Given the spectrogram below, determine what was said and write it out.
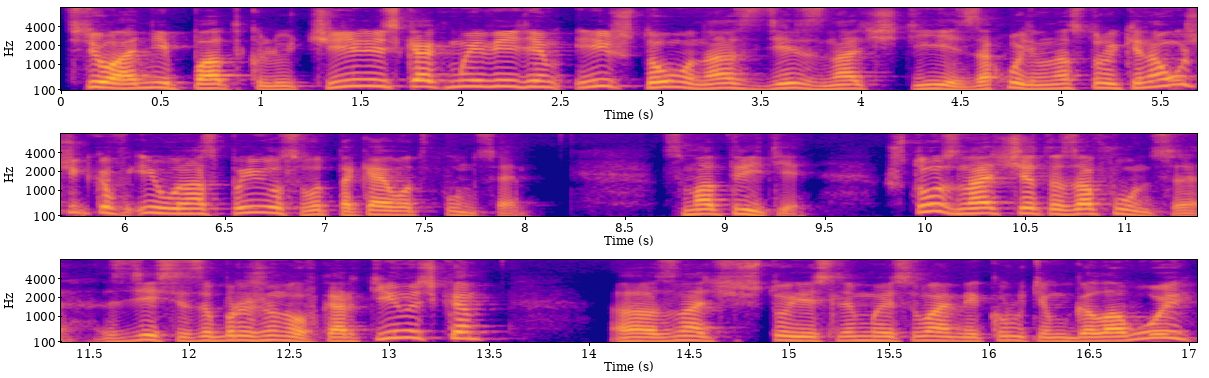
Все, они подключились, как мы видим. И что у нас здесь, значит, есть? Заходим в настройки наушников, и у нас появилась вот такая вот функция. Смотрите, что значит это за функция? Здесь изображена в картиночка. А, значит, что если мы с вами крутим головой,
